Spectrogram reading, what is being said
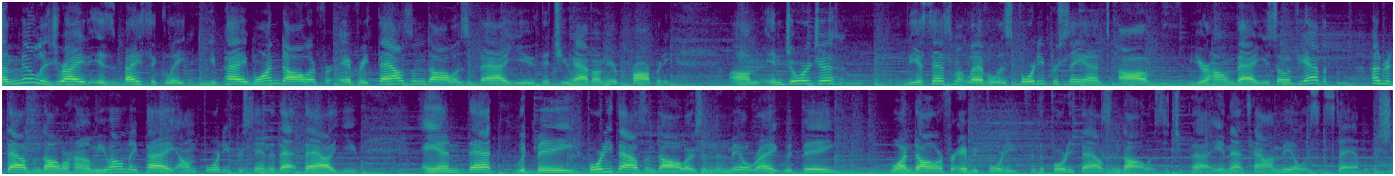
A millage rate is basically you pay $1 for every $1,000 of value that you have on your property. Um, in Georgia, the assessment level is 40% of your home value. So if you have a $100,000 home, you only pay on 40% of that value. And that would be $40,000 and the mill rate would be $1 for every 40 for the $40,000 that you pay. And that's how a mill is established.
